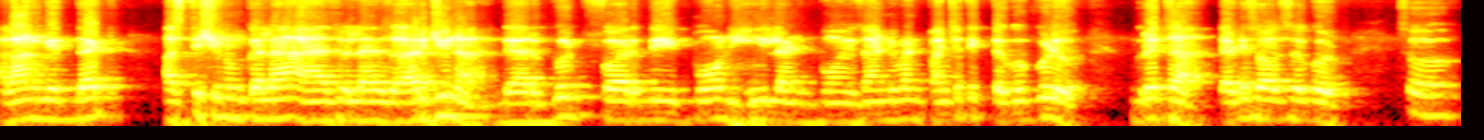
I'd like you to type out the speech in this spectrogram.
Along with that, Asthishrinkhala as well as Arjuna, they are good for the bone heal and bones, and even Panchatikta Guggulu, Gritha, that is also good. So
